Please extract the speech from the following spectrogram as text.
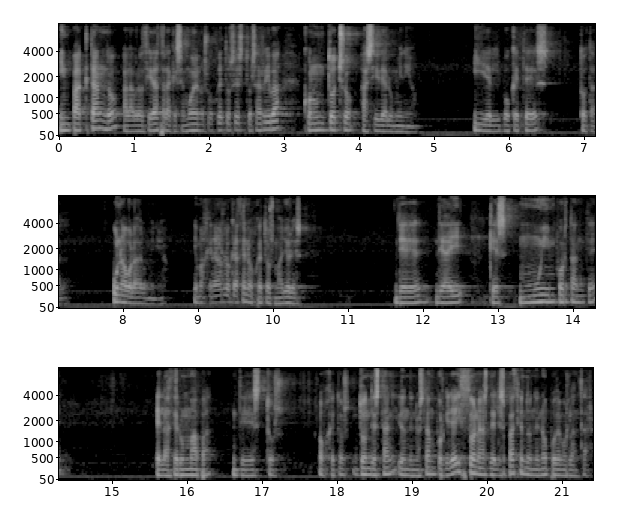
impactando a la velocidad a la que se mueven los objetos estos arriba con un tocho así de aluminio. Y el boquete es total, una bola de aluminio. Imaginaos lo que hacen objetos mayores. De, de ahí que es muy importante el hacer un mapa de estos objetos, dónde están y dónde no están, porque ya hay zonas del espacio en donde no podemos lanzar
